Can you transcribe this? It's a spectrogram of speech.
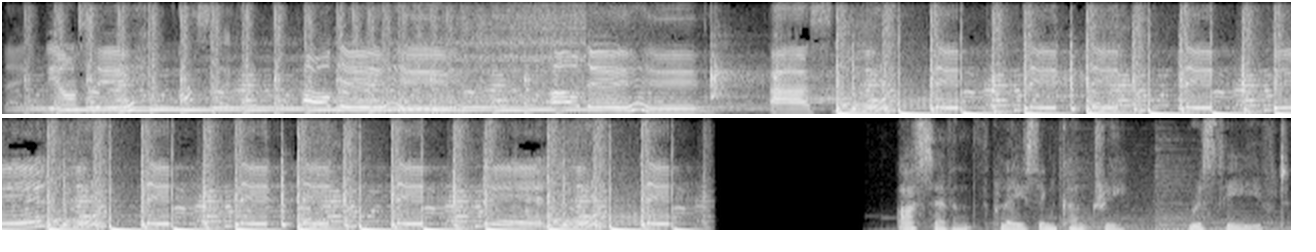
Beyonce, all day, all day. I Our seventh placing country, received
